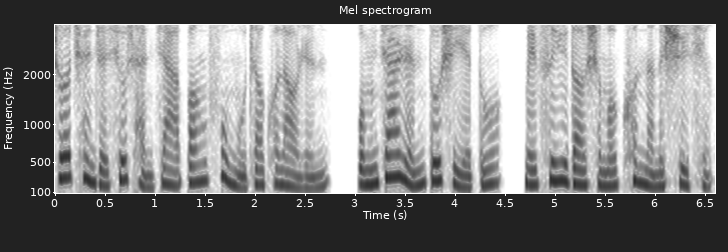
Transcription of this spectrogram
说趁着休产假帮父母照顾老人。我们家人都事业多，每次遇到什么困难的事情，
